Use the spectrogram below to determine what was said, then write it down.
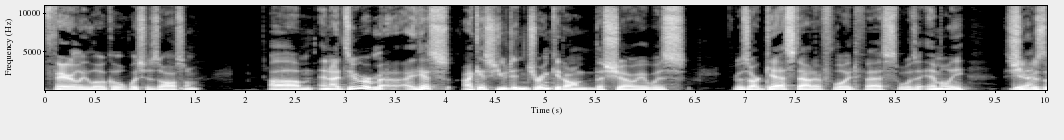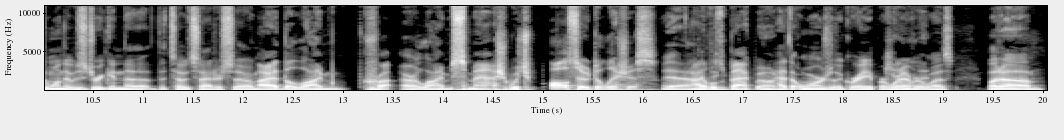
fairly local, which is awesome. Um, and I do remember. I guess I guess you didn't drink it on the show. It was it was our guest out at Floyd Fest. What was it Emily? She Yeah. was the one that was drinking the the toad cider. So I had the lime cru- or lime smash, which also delicious. yeah, and I Devil's backbone. had the orange or the grape or whatever it it. was. But um,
